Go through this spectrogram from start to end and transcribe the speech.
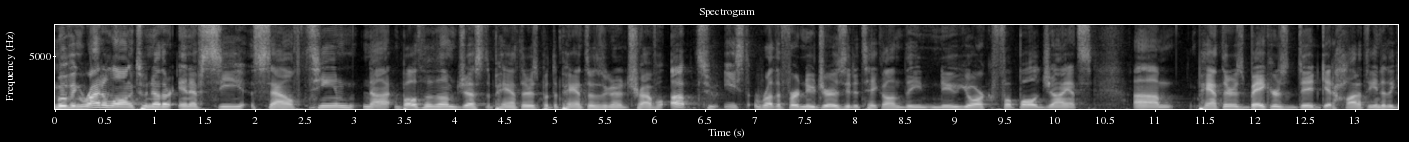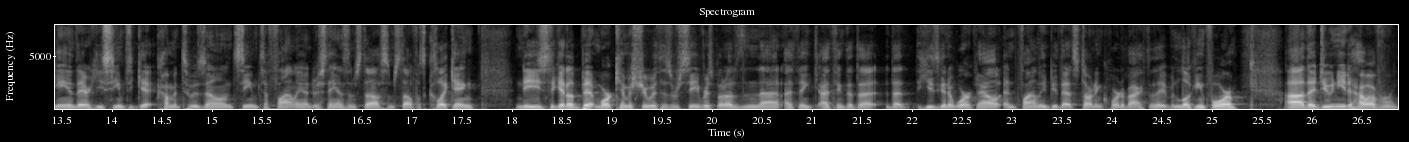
Moving right along to another NFC South team, not both of them, just the Panthers, but the Panthers are going to travel up to East Rutherford, New Jersey to take on the New York football Giants. Um, Panthers, Bakers did get hot at the end of the game there. He seemed to get come into his own, seemed to finally understand some stuff. Some stuff was clicking. Needs to get a bit more chemistry with his receivers, but other than that, I think I think that that, that he's going to work out and finally be that starting quarterback that they've been looking for. Uh, they do need to, however,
